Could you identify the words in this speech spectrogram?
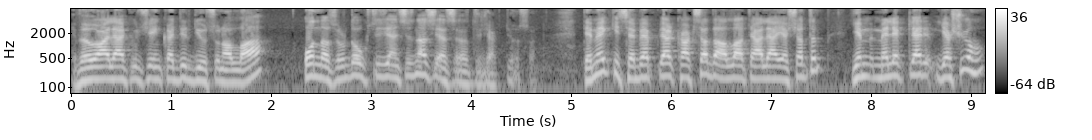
E ve alâ şeyin kadir diyorsun Allah'a. Ondan sonra da oksijensiz nasıl yaşatacak diyorsun. Demek ki sebepler kalksa da Allah Teala yaşatır. Melekler yaşıyor mu?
